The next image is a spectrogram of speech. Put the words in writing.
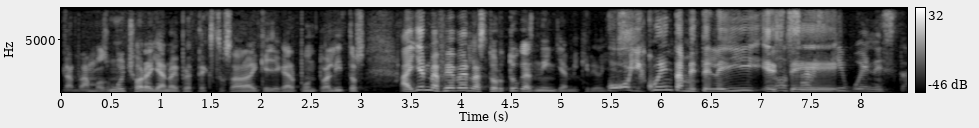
tardamos mucho, ahora ya no hay pretextos, ahora hay que llegar puntualitos. Ayer me fui a ver las tortugas ninja, mi querido. Oye, cuéntame, te leí, No este... sabes qué buena está.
